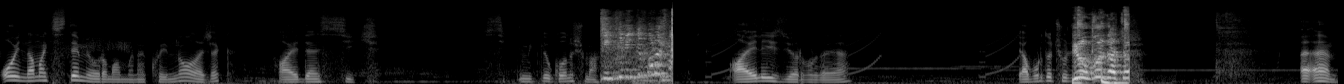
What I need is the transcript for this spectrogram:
Oynamak istemiyorum amına koyayım. Ne olacak? Hide and seek. Siklimikli konuşma. Aile izliyor burada ya. Ya burada çocuk... Yok burada. Ehem.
